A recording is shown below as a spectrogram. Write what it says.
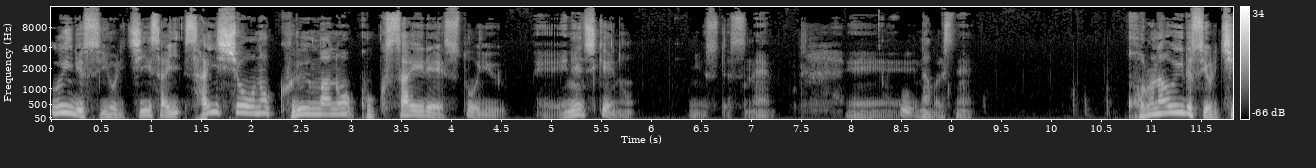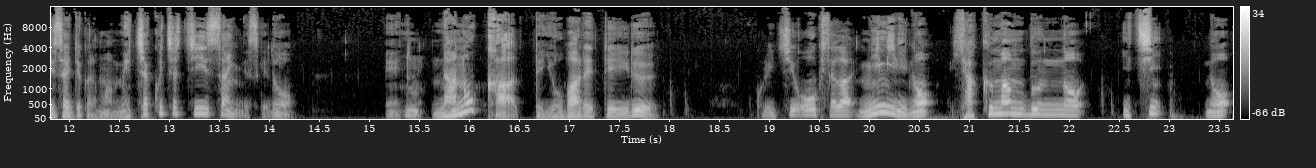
ウイルスより小さい最小の車の国際レースという、えー NHK のニュースですね。えーうんなんかですね、コロナウイルスより小さいというから、まあめちゃくちゃ小さいんですけど、えっ、と、うんナノカーって呼ばれている、これ一応大きさが2ミリの100万分の1の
